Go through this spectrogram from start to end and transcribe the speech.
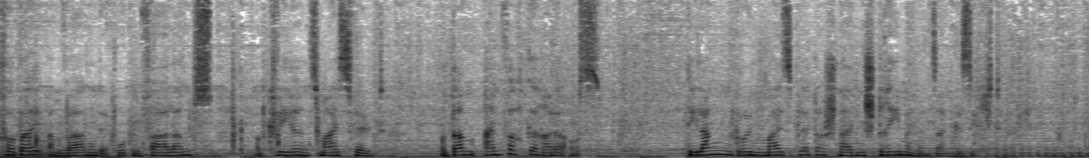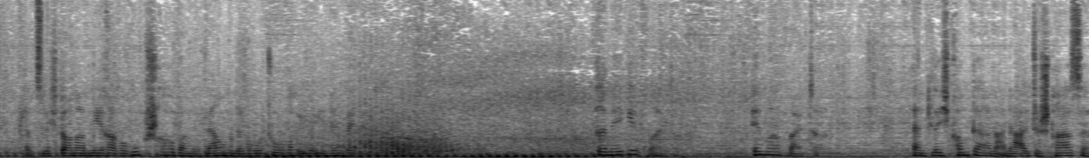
Vorbei am Wagen der toten Phalanx und quer ins Maisfeld und dann einfach geradeaus. Die langen grünen Maisblätter schneiden Striemen in sein Gesicht. Plötzlich donnern mehrere Hubschrauber mit lärmenden Rotoren über ihn hinweg. René geht weiter. Immer weiter. Endlich kommt er an eine alte Straße.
